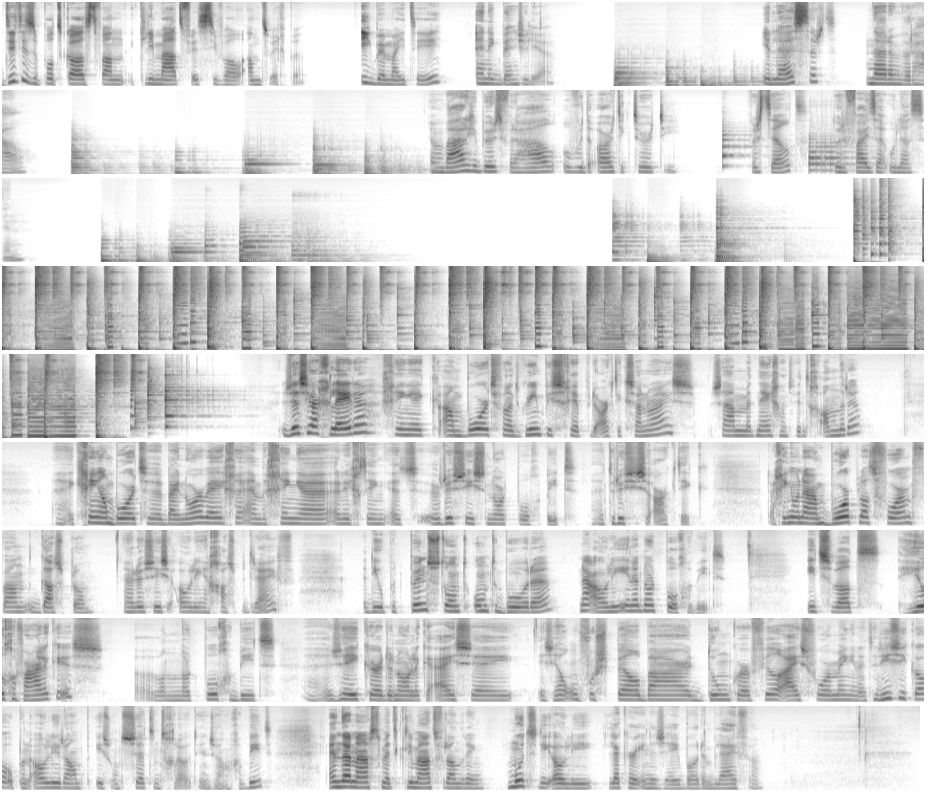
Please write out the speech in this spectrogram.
Dit is de podcast van Klimaatfestival Antwerpen. Ik ben Maite. En ik ben Julia. Je luistert naar een verhaal. Een waar gebeurd verhaal over de Arctic 30, verteld door Faiza Oulassen. Zes jaar geleden ging ik aan boord van het Greenpeace-schip de Arctic Sunrise, samen met 29 anderen. Eh, ik ging aan boord eh, bij Noorwegen en we gingen richting het Russisch Noordpoolgebied, het Russische Arctic. Daar gingen we naar een boorplatform van Gazprom, een Russisch olie- en gasbedrijf, die op het punt stond om te boren naar olie in het Noordpoolgebied. Iets wat heel gevaarlijk is, want het Noordpoolgebied uh, zeker de Noordelijke IJszee is heel onvoorspelbaar, donker, veel ijsvorming en het risico op een olieramp is ontzettend groot in zo'n gebied. En daarnaast met klimaatverandering moet die olie lekker in de zeebodem blijven.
